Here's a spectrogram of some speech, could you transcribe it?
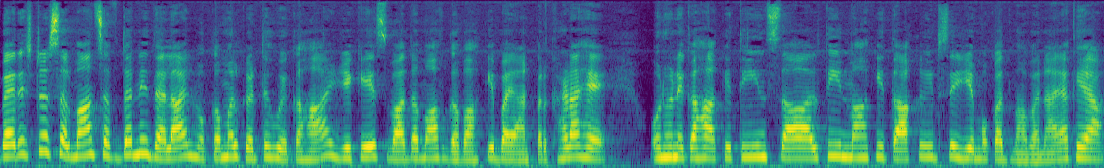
बैरिस्टर सलमान सफदर ने दलाल मुकम्मल करते हुए कहा यह केस वादा माफ़ गवाह के बयान पर खड़ा है। उन्होंने कहा कि तीन साल, तीन माह की ताखिर से यह मुकदमा बनाया गया।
